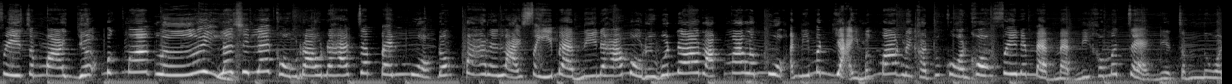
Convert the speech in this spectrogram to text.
ฟรีจะมาเยอะมากๆเลย และชิ้นแรกของเรานะคะ จะเป็นหมวกน้องปลาหลายๆสีแบบนี้นะคะบอกเลยว่าน่ารักมากแล้วหมวกอันนี้มันใหญ่มากๆเลยค่ะ ทุกคนของฟรีในแบบแบบนี้เขามาแจกเนี่ยจำนวน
